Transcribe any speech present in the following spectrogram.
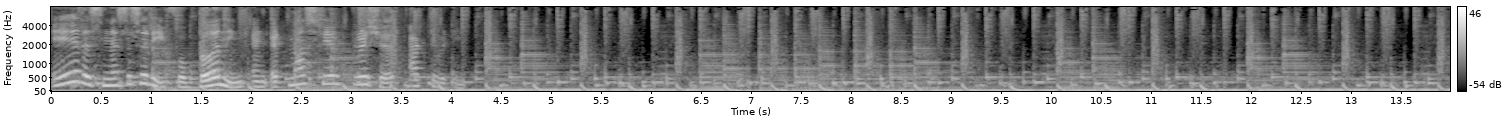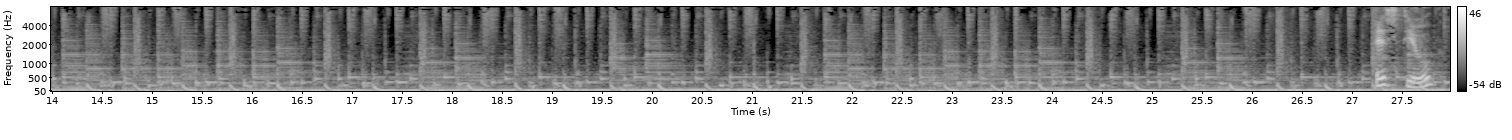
Air is necessary for burning and atmosphere pressure activity. Test tube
